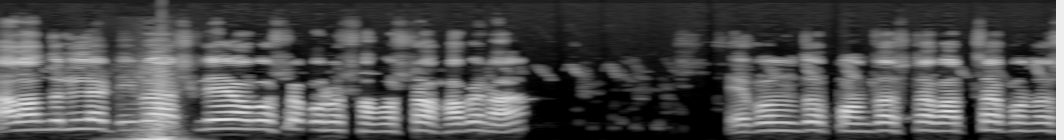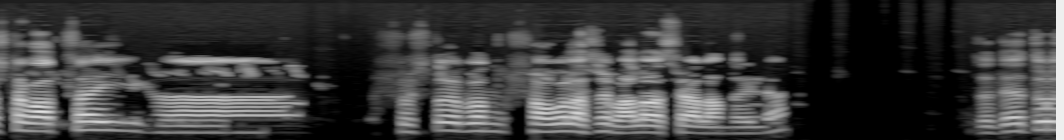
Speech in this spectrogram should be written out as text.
তো আলহামদুলিল্লাহ ডিমে আসলে অবশ্য কোনো সমস্যা হবে না। এ তো পঞ্চাশটা বাচ্চা, পঞ্চাশটা বাচ্চাই সুস্থ এবং সবল আছে, ভালো আছে, আলহামদুলিল্লাহ। যেহেতু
